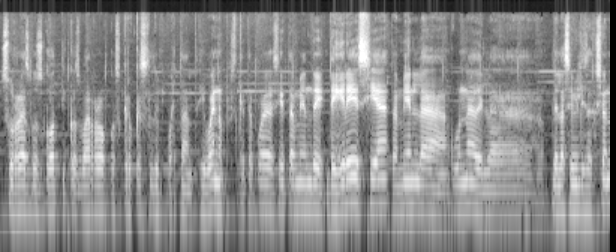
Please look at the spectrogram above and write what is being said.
sus rasgos góticos, barrocos, creo que eso es lo importante. Y bueno, pues, ¿qué te puedo decir también de, de Grecia? También la una de la de la civilización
